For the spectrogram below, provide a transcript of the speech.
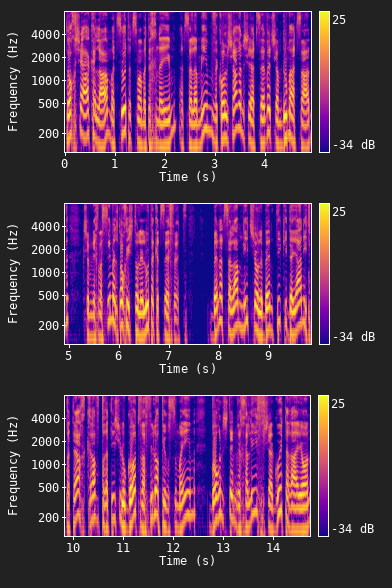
תוך שעה קלה מצאו את עצמם הטכנאים, הצלמים וכל שאר אנשי הצוות שעמדו מהצד, כשהם נכנסים אל תוך השתוללות הקצפת. בין הצלם ניטשו לבין טיקי דיין התפתח קרב פרטי של עוגות, ואפילו הפרסומאים, בורנשטיין וחליף, שהגו את הרעיון,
